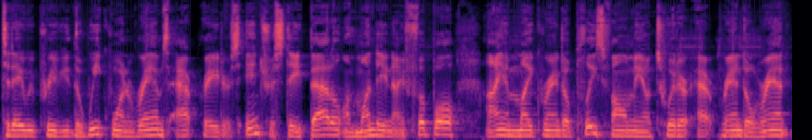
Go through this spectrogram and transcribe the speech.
Today we previewed the week one Rams at Raiders intrastate battle on Monday Night Football. I am Mike Randle. Please follow me on Twitter at Randle Rant.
